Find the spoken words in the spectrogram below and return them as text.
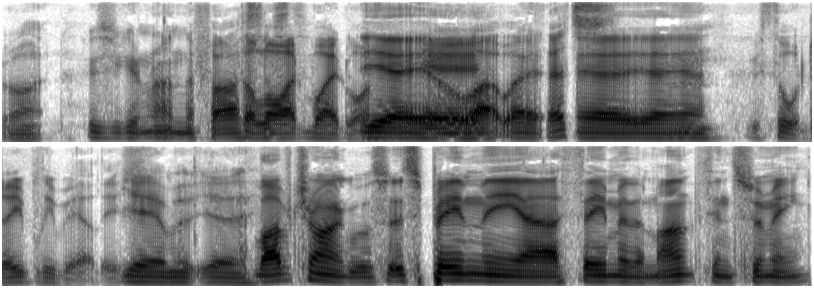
Right. because you can run the fastest. The fastest. lightweight one. Yeah, yeah, the lightweight. That's, yeah, yeah, yeah. mm, we thought deeply about this. Yeah, yeah. Love triangles. It's been the uh, theme of the month in swimming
